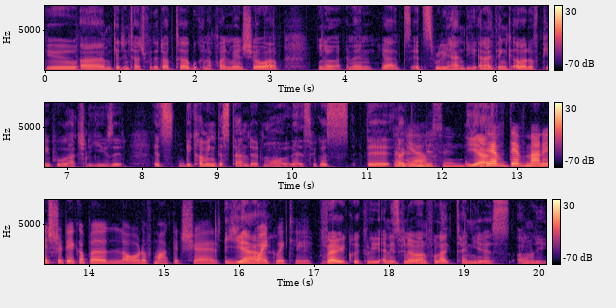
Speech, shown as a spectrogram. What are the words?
you um get in touch with a doctor, book an appointment, show up, you know, and then yeah, it's it's really handy. And I think a lot of people actually use it. It's becoming the standard more or less because they like Yeah. medicine. yeah They've they've managed to take up a lot of market share yeah quite quickly. very quickly, and it's been around for like ten years only.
